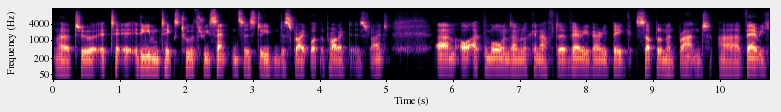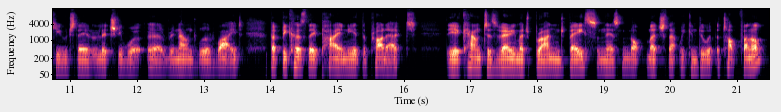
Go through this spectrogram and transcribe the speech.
Uh, to it, it even takes two or three sentences to even describe what the product is, right? Um, or at the moment, I'm looking after a very, very big supplement brand, uh, very huge. They're literally wor- uh, renowned worldwide. But because they pioneered the product, the account is very much brand based and there's not much that we can do at the top funnel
